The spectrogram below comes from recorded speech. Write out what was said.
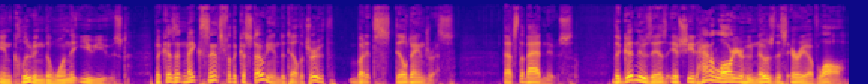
including the one that you used, because it makes sense for the custodian to tell the truth, but it's still dangerous. That's the bad news. The good news is if she'd had a lawyer who knows this area of law,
